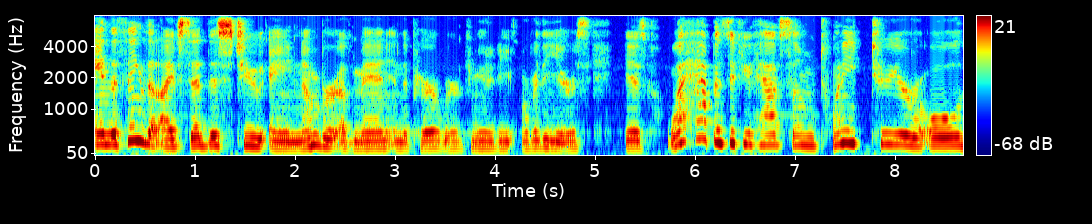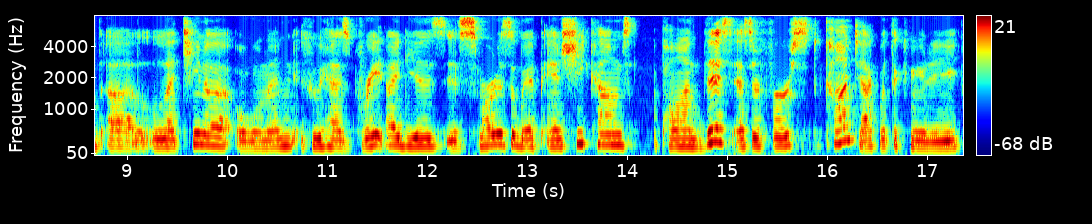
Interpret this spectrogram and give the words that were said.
and the thing that I've said this to a number of men in the para weird community over the years is what happens if you have some 22 year old uh, Latina woman who has great ideas, is smart as a whip, and she comes upon this as her first contact with the community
